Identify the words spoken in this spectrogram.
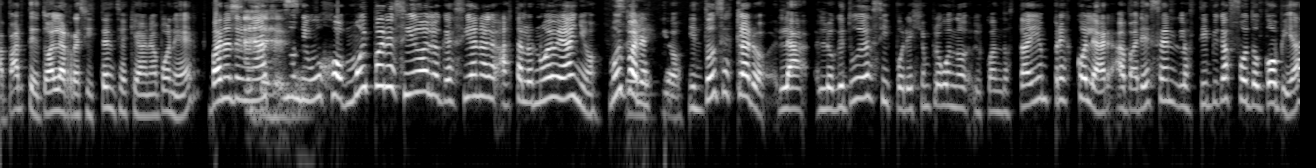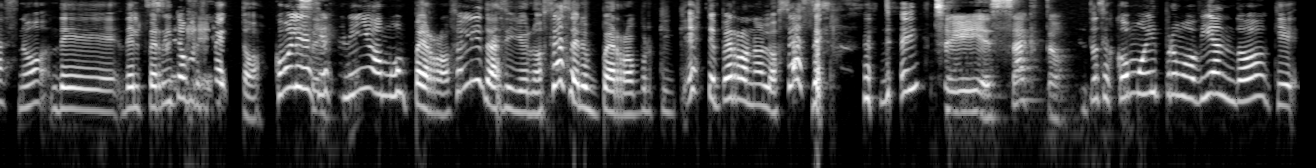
aparte de todas las resistencias que van a poner, van a terminar haciendo un dibujo muy parecido a lo que hacían hasta los nueve años, muy parecido. Y entonces, claro, la, lo que tú decís, por ejemplo, cuando, cuando está ahí en preescolar, aparecen las típicas fotocopias, ¿no? De, del perrito perfecto. ¿Cómo le decía a este niño? Amo un perro. Solito así, yo no sé hacer un perro, porque este perro no lo sé hacer. sí, exacto. Entonces, ¿cómo ir promoviendo que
